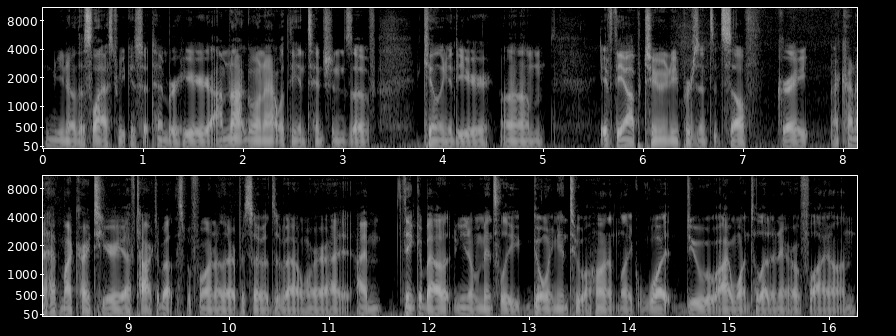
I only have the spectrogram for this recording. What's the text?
you know, this last week of September here. I'm not going out with the intentions of killing a deer. Um, if the opportunity presents itself, great. I kind of have my criteria. I've talked about this before on other episodes about where I, I think about, you know, mentally going into a hunt. Like, what do I want to let an arrow fly on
